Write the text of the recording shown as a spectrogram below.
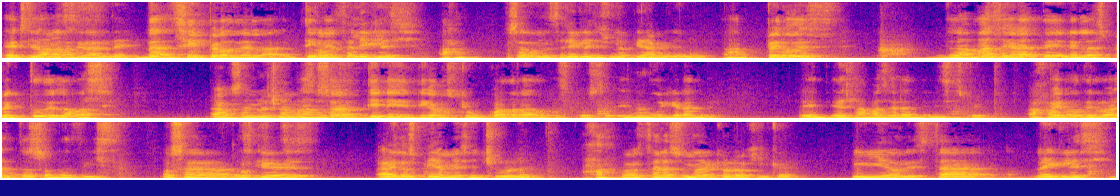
Es, es más grande. Da- sí, pero de la. Tiene, Donde está la iglesia. ajá, O sea, donde está la iglesia es una pirámide, ¿no? ajá, pero es la más grande en el aspecto de la base. Ah, o sea, no es la O más. sea, tiene, digamos que un cuadrado, pues, que, o sea, es muy grande. Es es la más grande en ese aspecto. Ajá. Pero de lo alto son las de Giza. O sea, Las porque. Hay dos pirámides en Cholula. Ajá. Donde está la zona arqueológica y donde está la iglesia.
